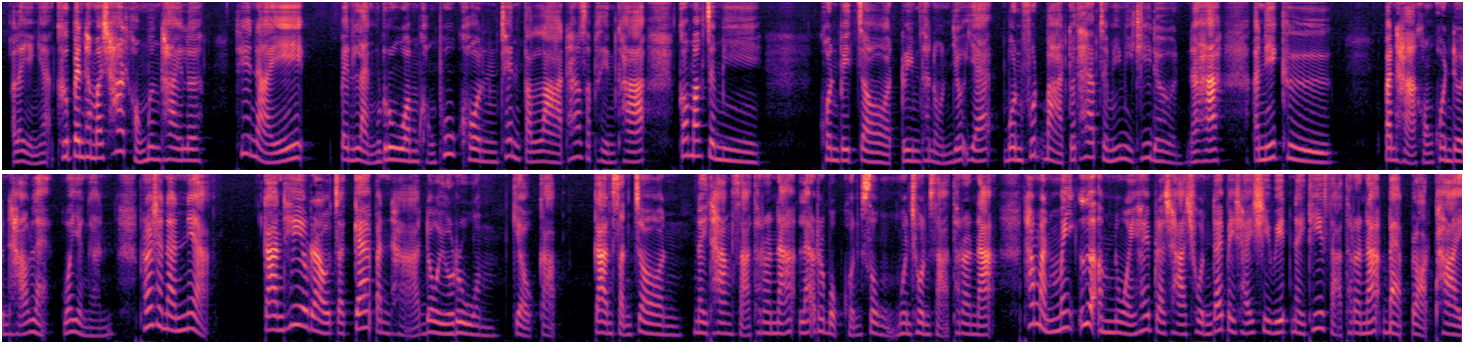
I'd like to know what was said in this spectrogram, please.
อะไรอย่างเงี้ย คือเป็นธรรมชาติของเมืองไทยเลย ที่ไหน เป็นแหล่งรวมของผู้คน เช่นตลาดห้างสรรพสินค้า ก็มักจะมีคนไปจอดริมถนนเยอะแยะ บนฟุตบาทก็แทบจะไม่มีที่เดินนะคะ อันนี้คือปัญหาของคนเดินเท้าแหละว่าอย่างนั้น เพราะฉะนั้นเนี่ยการที่เราจะแก้ปัญหาโดยรวมเกี่ยวกับการสัญจรในทางสาธารณะ และระบบขนส่งมวลชนสาธารณะ ถ้ามันไม่เอื้ออำนวยให้ประชาชนได้ไปใช้ชีวิตในที่สาธารณะแบบปลอดภัย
